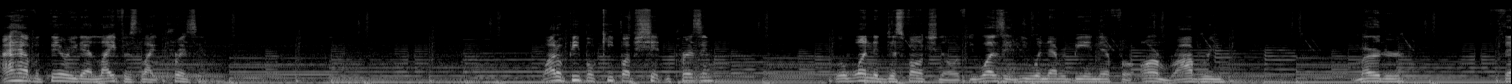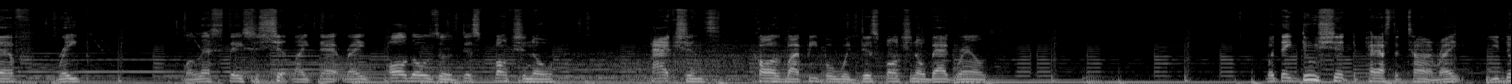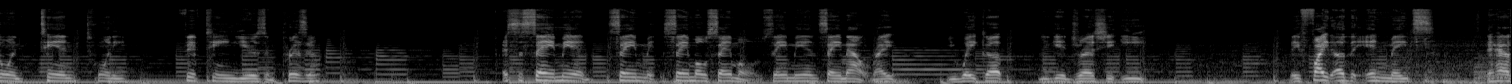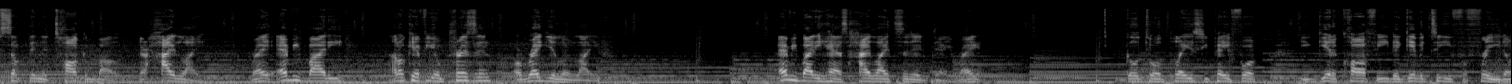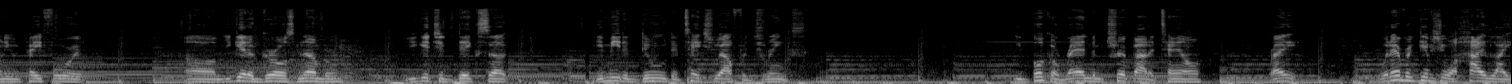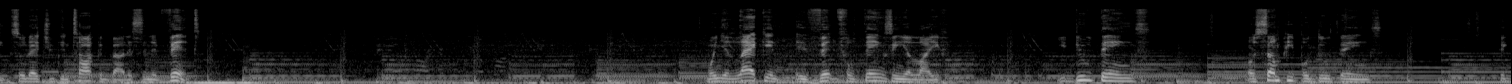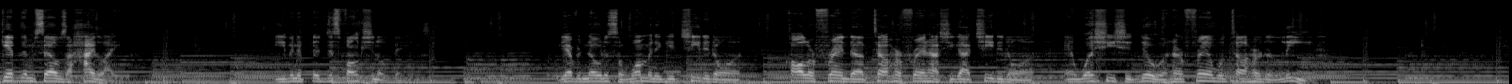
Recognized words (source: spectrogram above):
I have a theory that life is like prison. Why do people keep up shit in prison? we're one, the dysfunctional. If you wasn't, you would never be in there for armed robbery, murder, theft, rape, molestation, shit like that, right? All those are dysfunctional actions caused by people with dysfunctional backgrounds. But they do shit to pass the time, right? You're doing 10, 20, 15 years in prison. It's the same in, same same old, same old, same in, same out, right? You wake up, you get dressed, you eat. They fight other inmates. They have something to talk about. Their highlight, right? Everybody, I don't care if you're in prison or regular life everybody has highlights of their day, right? You go to a place, you pay for, you get a coffee, they give it to you for free. You don't even pay for it. Um, you get a girl's number, you get your dick sucked, you meet a dude that takes you out for drinks, you book a random trip out of town, right? whatever gives you a highlight so that you can talk about. It's an event. When you're lacking eventful things in your life, you do things, or some people do things, to give themselves a highlight, even if they're dysfunctional things. You ever notice a woman to get cheated on, call her friend up, tell her friend how she got cheated on, and what she should do, and her friend will tell her to leave.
